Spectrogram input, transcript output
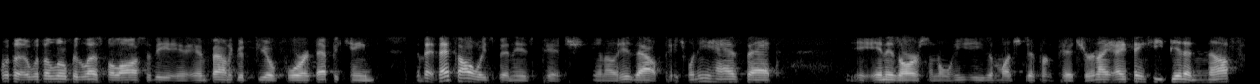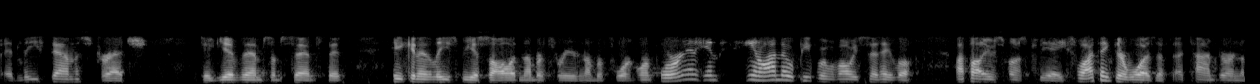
with a with a little bit less velocity, and found a good feel for it. That became that, that's always been his pitch. You know, his out pitch. When he has that in his arsenal, he, he's a much different pitcher, and I, I think he did enough at least down the stretch to give them some sense that he can at least be a solid number three or number four going forward. And, and you know, I know people have always said, "Hey, look, I thought he was supposed to be ace." Well, I think there was a, a time during the,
